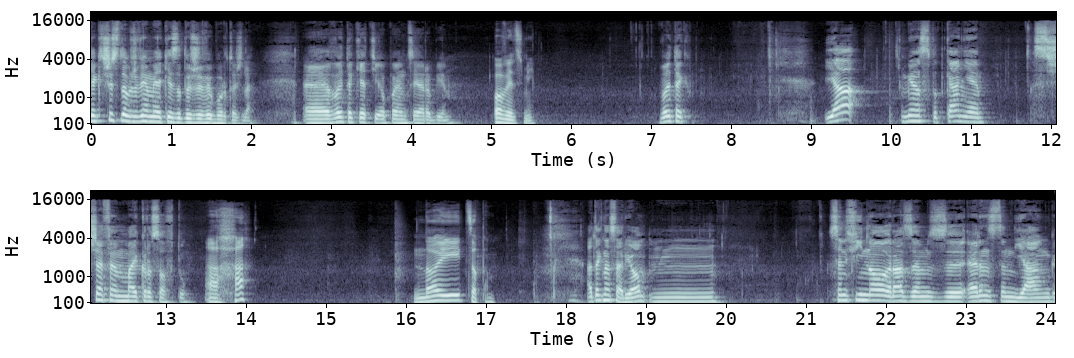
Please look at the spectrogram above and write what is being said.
jak wszyscy dobrze wiemy, jak jest za duży wybór, to źle. E, Wojtek, ja ci opowiem, co ja robiłem. Powiedz mi. Wojtek, ja miałem spotkanie z szefem Microsoftu. Aha. No i co tam? A tak na serio. Mm, Senfino razem z Ernst Young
